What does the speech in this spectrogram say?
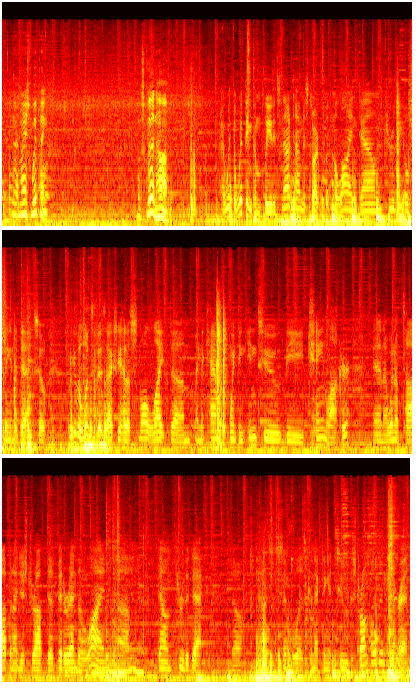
Look at that nice whipping. Looks good, huh? And with the whipping complete, it's now time to start putting the line down through the opening in the deck. So forgive the looks of this, I actually had a small light um, in the camera pointing into the chain locker and I went up top and I just dropped the bitter end of the line um, down through the deck. So it's as simple as connecting it to the stronghold in here and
